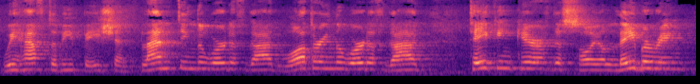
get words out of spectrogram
We have to be patient, planting the word of God, watering the word of God, taking care of the soil, laboring,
